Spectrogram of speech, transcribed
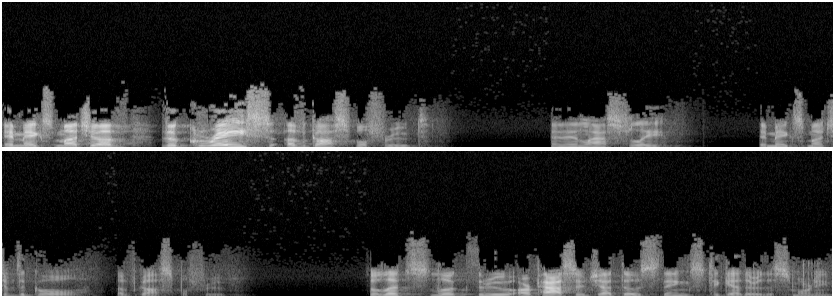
it makes much of the grace of gospel fruit. And then lastly, it makes much of the goal of gospel fruit. So let's look through our passage at those things together this morning.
